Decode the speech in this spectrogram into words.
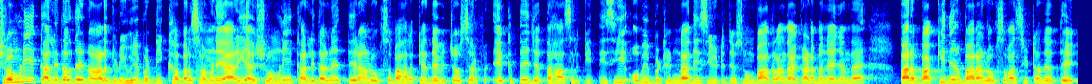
ਸ਼੍ਰੋਮਣੀ ਅਕਾਲੀ ਦਲ ਦੇ ਨਾਲ ਜੁੜੀ ਹੋਈ ਵੱਡੀ ਖਬਰ ਸਾਹਮਣੇ ਆ ਰਹੀ ਹੈ। ਸ਼੍ਰੋਮਣੀ ਅਕਾਲੀ ਦਲ ਨੇ 13 ਲੋਕ ਸਭਾ ਹਲਕਿਆਂ ਦੇ ਵਿੱਚੋਂ ਸਿਰਫ ਇੱਕ ਤੇ ਜਿੱਤ ਹਾਸਲ ਕੀਤੀ ਸੀ। ਉਹ ਵੀ ਬਠਿੰਡਾ ਦੀ ਸੀਟ, ਜਿਸ ਨੂੰ ਬਾਦਲਾਂ ਦਾ ਗੜ ਮੰਨਿਆ ਜਾਂਦਾ ਹੈ। ਪਰ ਬਾਕੀ ਦੀਆਂ 12 ਲੋਕ ਸਭਾ ਸੀਟਾਂ ਦੇ ਉੱਤੇ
